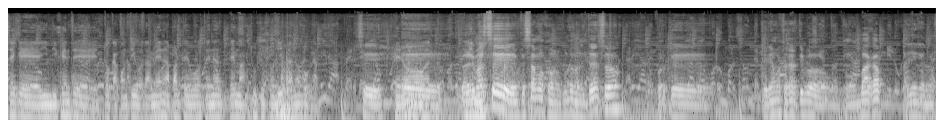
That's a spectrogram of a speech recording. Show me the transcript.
sé que Indigente toca contigo también, aparte de vos tener temas tuyos solistas, ¿no? Porque, Sí, Pero- eh, con el eh, Marce empezamos con, junto con Intenso porque queríamos tener tipo como un backup, alguien que nos,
